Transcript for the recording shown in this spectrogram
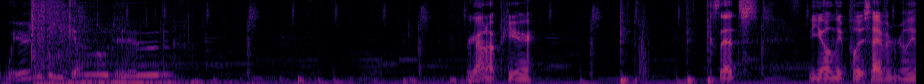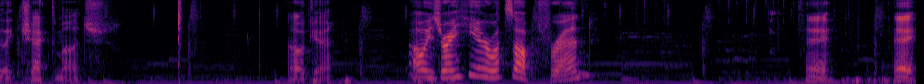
Where did he go, dude? We're going up here. Because that's the only place I haven't really, like, checked much. Okay. Oh, he's right here. What's up, friend? Hey. Hey.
